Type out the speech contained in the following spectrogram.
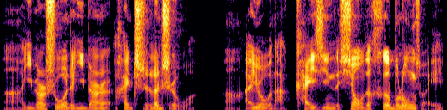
啊，一边说着一边还指了指我。啊，哎呦，那开心的笑得合不拢嘴。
